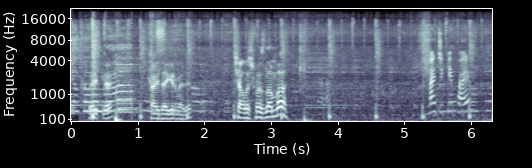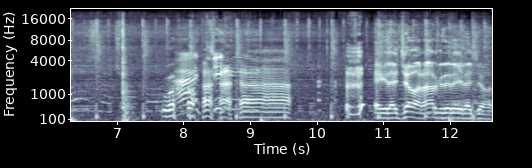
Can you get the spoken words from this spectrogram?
Bekle. Kayda girmedi. Çalışmaz lamba. Magic Empire. eğlence var. Harbiden eğlence var.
